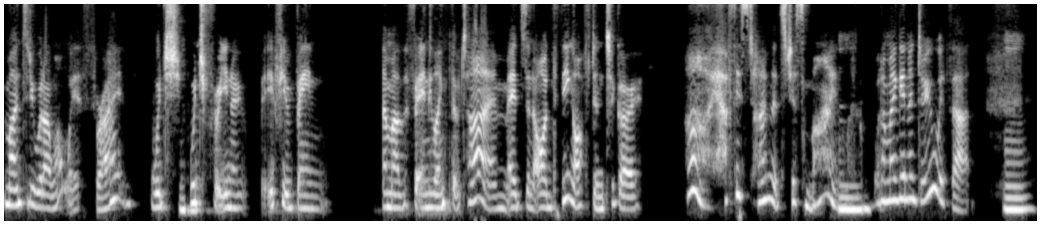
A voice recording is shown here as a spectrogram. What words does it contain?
mine to do what I want with, right? Which mm -hmm. which for you know, if you've been a mother for any length of time, it's an odd thing often to go, oh, I have this time that's just mine. Mm. Like, what am I going to do with that? Mm.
